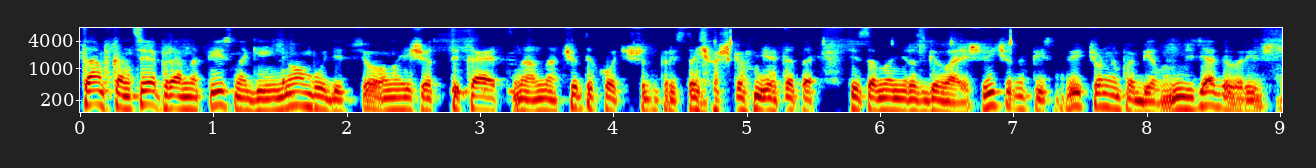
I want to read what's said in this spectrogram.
Там в конце прям написано, геном будет, все, он еще тыкает на, на что ты хочешь, что ты пристаешь ко мне, это ты со мной не разговариваешь. Видишь, что написано, видишь, черным по белому, нельзя говорить. Что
